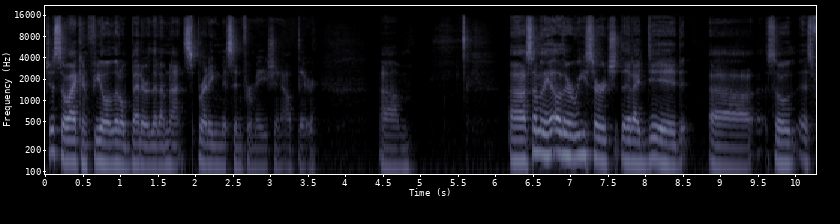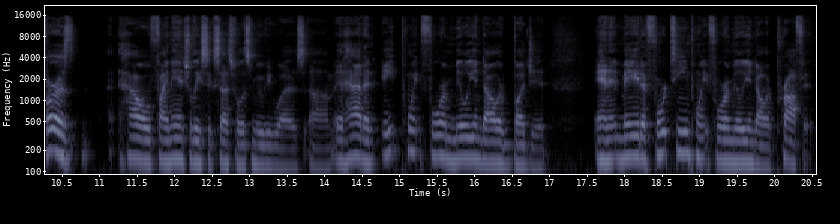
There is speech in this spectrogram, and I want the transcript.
just so I can feel a little better that I'm not spreading misinformation out there. Um, uh, some of the other research that I did, uh, so as far as how financially successful this movie was, um, it had an $8.4 million budget and it made a $14.4 million profit,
